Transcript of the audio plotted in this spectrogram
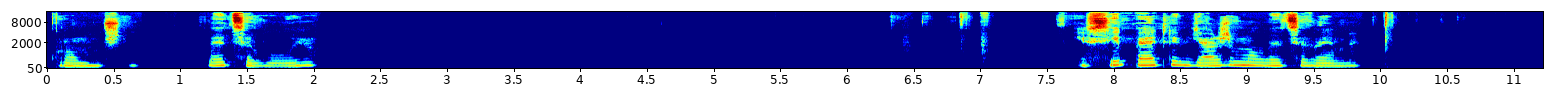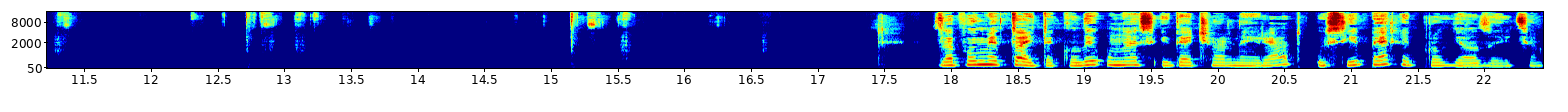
кромочно лицевою. І всі петлі в'яжемо лицевими. Запам'ятайте, коли у нас іде чорний ряд, усі петлі пров'язуються.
